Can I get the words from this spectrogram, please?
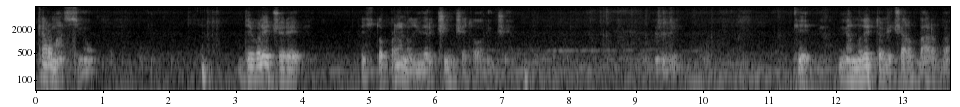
Caro Massimo, devo leggere questo brano di Vercingetorige che mi hanno detto che c'ha la barba,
